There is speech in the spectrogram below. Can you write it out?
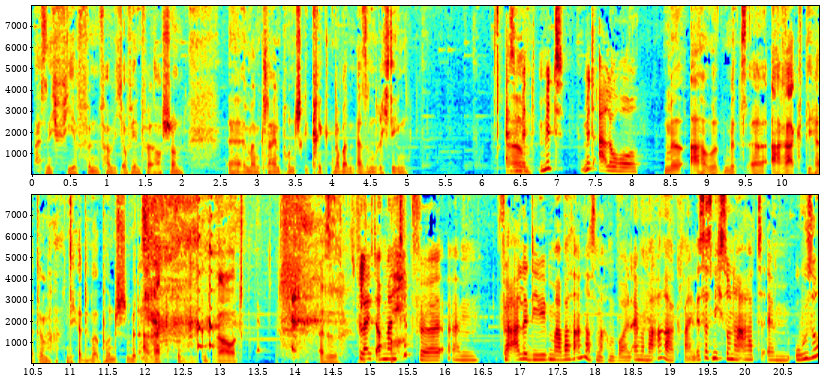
weiß nicht, vier, fünf habe ich auf jeden Fall auch schon äh, immer einen kleinen Punsch gekriegt. Aber also einen richtigen. Also Ähm. mit, mit, mit Alohol. Mit, ah, mit, mit äh, Arak, die hat immer, die hat immer Punsch mit Arak ge gebraut. Also Vielleicht auch mal ein Tipp für, ähm, für alle, die mal was anders machen wollen. Einfach mal Arak rein. Ist das nicht so eine Art ähm, Uso?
